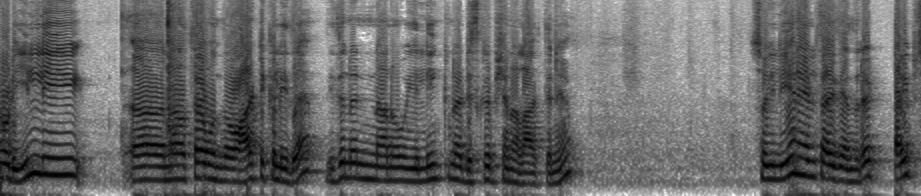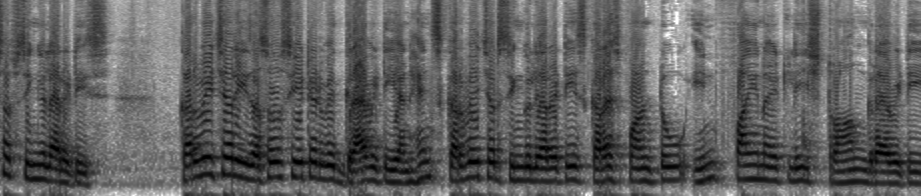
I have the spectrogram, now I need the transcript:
ನೋಡಿ, ಇಲ್ಲಿ ನನ್ನ ಹತ್ರ ಒಂದು ಆರ್ಟಿಕಲ್ ಇದೆ. ಇದನ್ನು ನಾನು ಈ ಲಿಂಕ್ನ ಡಿಸ್ಕ್ರಿಪ್ಷನಲ್ಲಿ ಹಾಕ್ತೀನಿ. ಸೊ ಇಲ್ಲಿ ಏನು ಹೇಳ್ತಾ ಇದೆ ಅಂದರೆ types of singularities curvature is associated with gravity and hence curvature singularities correspond to infinitely strong gravity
